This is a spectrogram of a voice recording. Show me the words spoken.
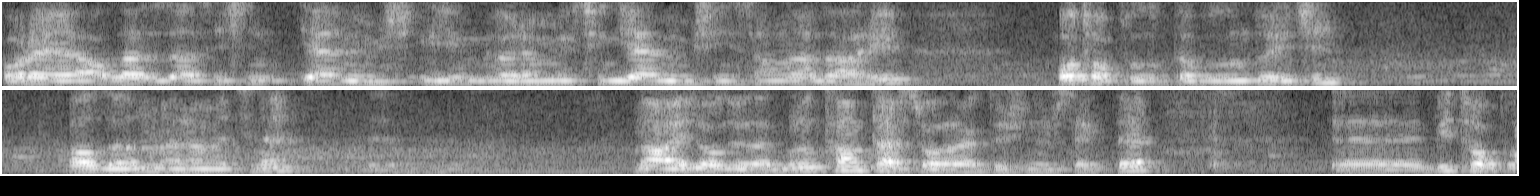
oraya Allah rızası için gelmemiş, ilim öğrenmek için gelmemiş insanlar dahi o toplulukta bulunduğu için Allah'ın merhametine e, nail oluyorlar. Bunun tam tersi olarak düşünürsek de e, bir topluluk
